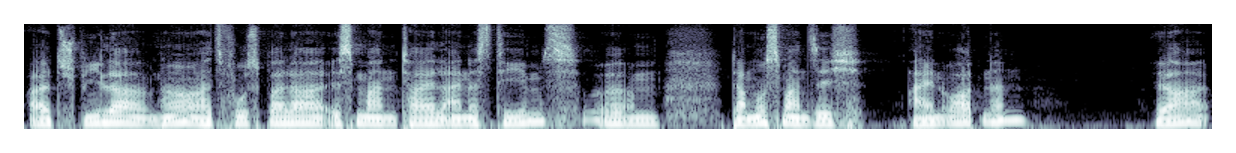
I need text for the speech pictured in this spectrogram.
als Spieler, ne, als Fußballer ist man Teil eines Teams. Ähm, da muss man sich einordnen. Ja,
